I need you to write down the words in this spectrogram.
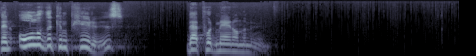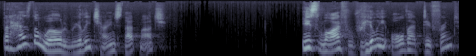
than all of the computers that put man on the moon. But has the world really changed that much? Is life really all that different?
